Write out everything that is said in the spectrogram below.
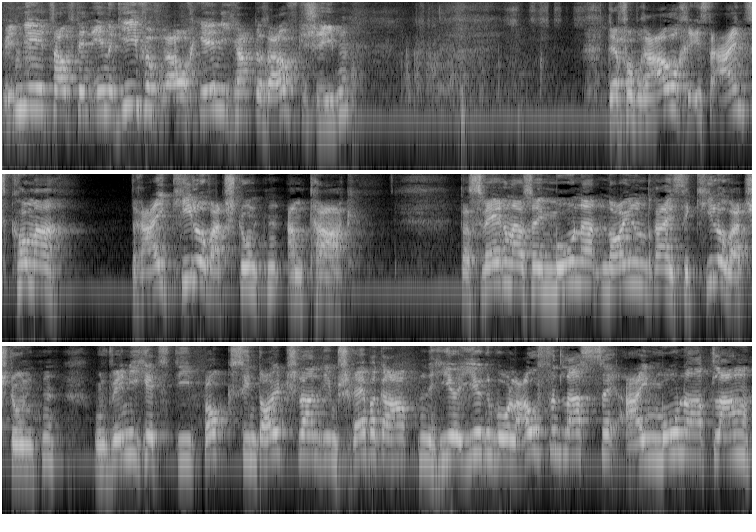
Wenn wir jetzt auf den Energieverbrauch gehen, ich habe das aufgeschrieben, der Verbrauch ist 1,3 Kilowattstunden am Tag. Das wären also im Monat 39 Kilowattstunden. Und wenn ich jetzt die Box in Deutschland im Schrebergarten hier irgendwo laufen lasse, ein Monat lang,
